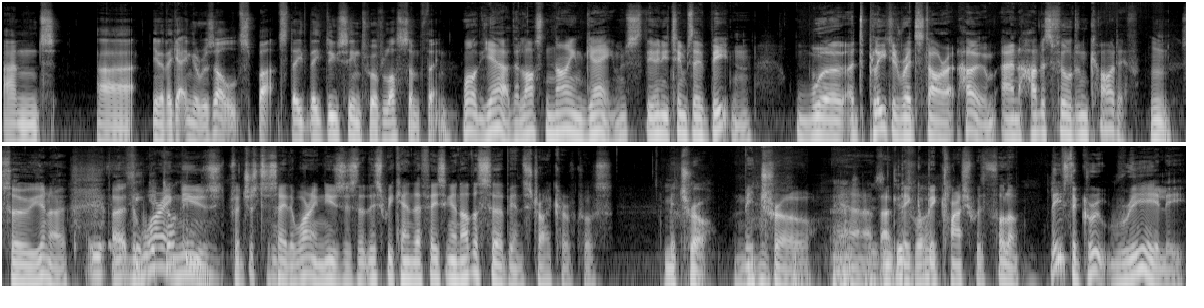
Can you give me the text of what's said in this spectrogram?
and, uh, you know, they're getting the results, but they, they do seem to have lost something. Well, yeah, the last nine games, the only teams they've beaten were a depleted Red Star at home and Huddersfield and Cardiff. So, you know, uh, the you're worrying talking- news, for just to say, the worrying news is that this weekend they're facing another Serbian striker, of course. Mitro. Mitro. yeah, Isn't that big, fun. big clash with Fulham. Leaves the group really,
